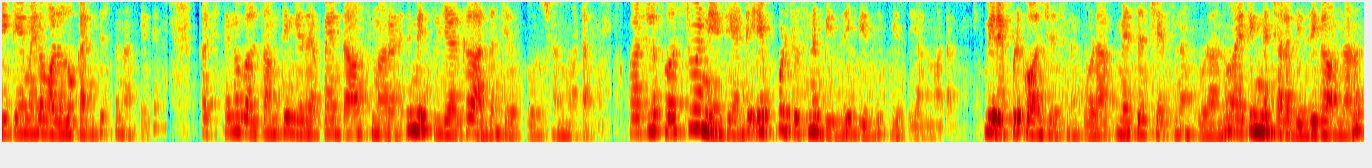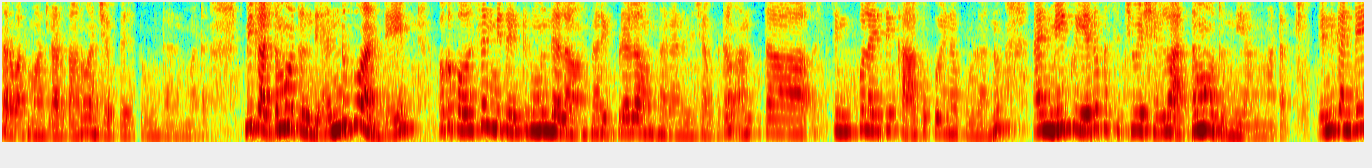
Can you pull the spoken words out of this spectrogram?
మీకు ఏమైనా వాళ్ళలో కనిపిస్తున్నట్లయితే ఖచ్చితంగా వాళ్ళు సంథింగ్ ఏదో ఎఫ్ఐఆర్ దాస్తున్నారు అనేది మీరు క్లియర్గా అర్థం చేసుకోవచ్చు అనమాట వాటిలో ఫస్ట్ వన్ ఏంటి అంటే ఎప్పుడు చూసినా బిజీ బిజీ బిజీ అనమాట మీరు ఎప్పుడు కాల్ చేసినా కూడా మెసేజ్ చేసినా కూడాను ఐ థింక్ నేను చాలా బిజీగా ఉన్నాను తర్వాత మాట్లాడతాను అని చెప్పేస్తూ ఉంటారనమాట మీకు అర్థమవుతుంది ఎందుకు అంటే ఒక పర్సన్ మీతో ఇంతకు ముందు ఎలా ఉంటున్నారు ఇప్పుడు ఎలా ఉంటున్నారు అనేది చెప్పడం అంత సింపుల్ అయితే కాకపోయినా కూడాను అండ్ మీకు ఏదో ఒక సిచ్యువేషన్లో అర్థమవుతుంది అనమాట ఎందుకంటే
